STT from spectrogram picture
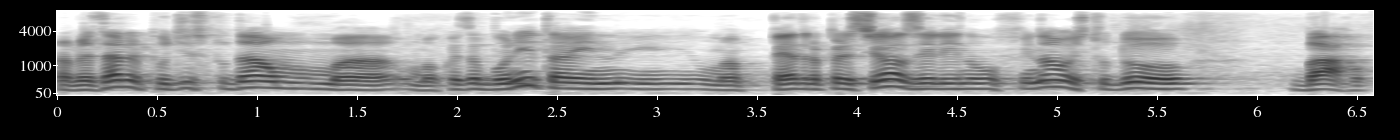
Rabi Elazar podia estudar uma uma coisa bonita e, uma pedra preciosa. Ele no final estudou barro.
